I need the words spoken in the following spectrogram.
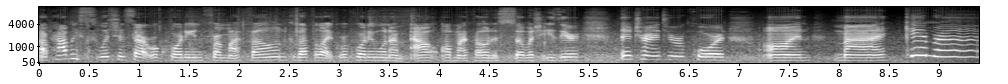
I'll probably switch and start recording from my phone because I feel like recording when I'm out on my phone is so much easier than trying to record on my camera.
